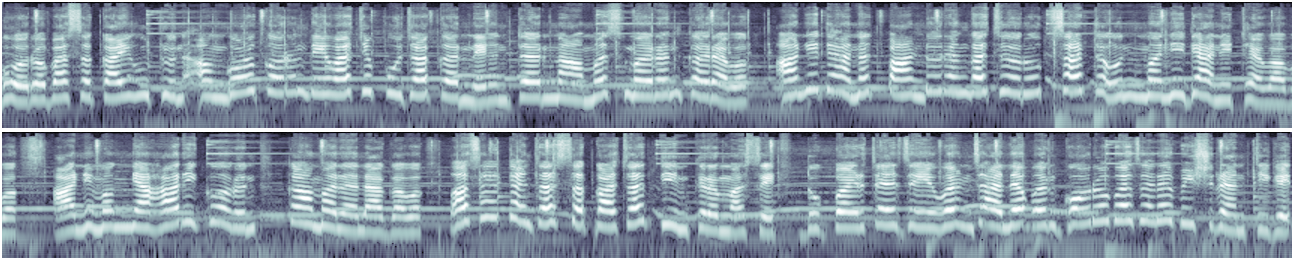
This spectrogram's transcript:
गोरोबा सकाळी उठून अंघोळ करून देवाची पूजा करणे नंतर नामस्मरण करावं आणि ध्यानात पांडुरंगाचं रूप साठवून मनी ध्यानी ठेवावं आणि मग न्याहारी करून कामाला लागावं. असे त्यांचा सकाळचा दिनक्रम असे. दुपारचे जेवण झाल्यावर गोरोबा जरा विश्रांती घेत.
